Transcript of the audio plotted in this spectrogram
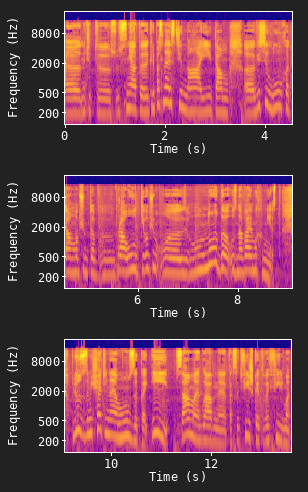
Э, значит, э, снята крепостная стена и там э, веселуха, там, в общем-то, проулки, в общем, много узнаваемых мест. Плюс замечательная музыка и, самое главное, так сказать, фишка этого фильма,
